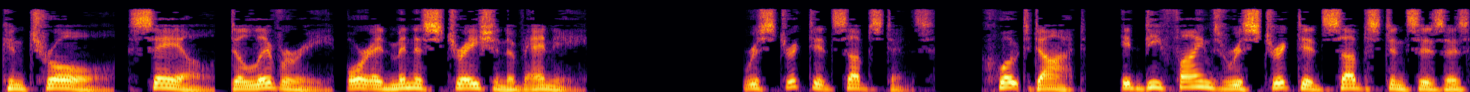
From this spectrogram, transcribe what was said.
control, sale, delivery, or administration of any restricted substance. It defines restricted substances as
